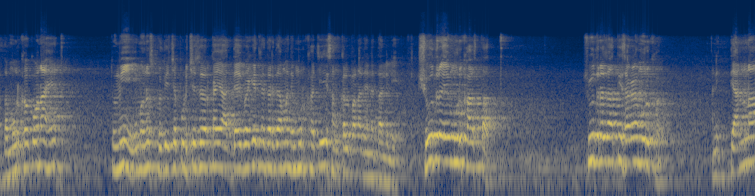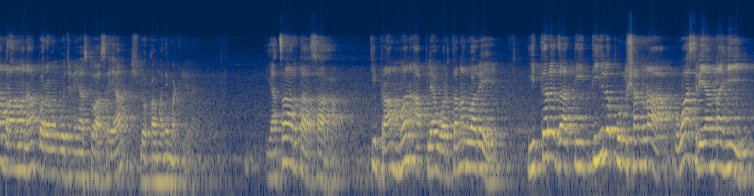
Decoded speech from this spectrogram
आता मूर्ख कोण आहेत? तुम्ही मनुस्मृतीच्या पुढचे जर काही अध्याय बघितले तर त्यामध्ये मूर्खाची संकल्पना देण्यात आलेली आहे. शूद्र हे मूर्ख असतात. शूद्र जाती सगळ्या मूर्ख. आणि त्यांना ब्राह्मण हा परमपूजनीय असतो असं या श्लोकामध्ये म्हटलेलं आहे. याचा अर्थ असा की ब्राह्मण आपल्या वर्तनाद्वारे इतर जातीतील पुरुषांना वा स्त्रियांनाही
